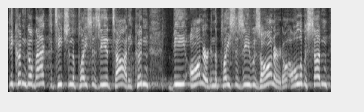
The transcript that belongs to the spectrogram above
He couldn't go back to teach in the places he had taught. He couldn't be honored in the places he was honored. All of a sudden,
